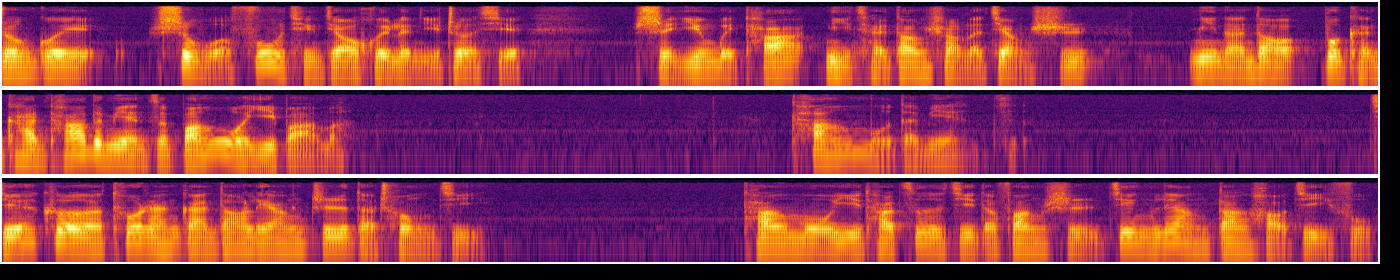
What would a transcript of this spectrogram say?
终归是我父亲教会了你这些，是因为他你才当上了匠师。你难道不肯看他的面子帮我一把吗？”汤姆的面子。杰克突然感到良知的冲击。汤姆以他自己的方式尽量当好继父，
